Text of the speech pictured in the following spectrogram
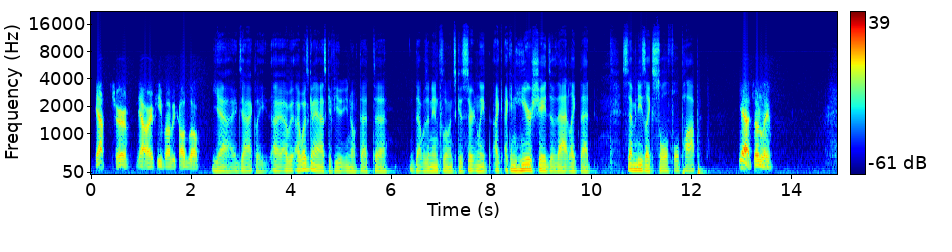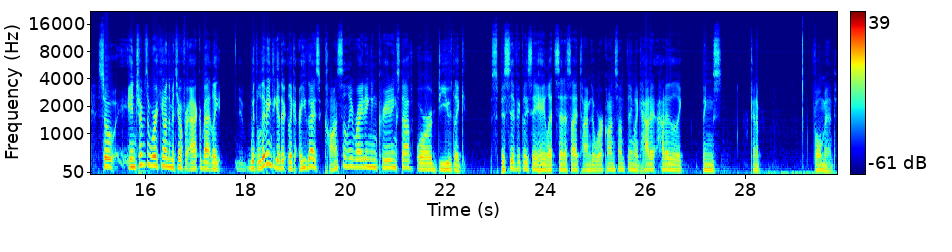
Yeah, sure. Yeah, R.I.P. Bobby Caldwell. Yeah, exactly. I, I, w- I was going to ask if you, you know, if that uh, that was an influence because certainly I, I can hear shades of that, like that '70s like soulful pop. Yeah, totally. So, in terms of working on the material for Acrobat, like with living together, like are you guys constantly writing and creating stuff, or do you like specifically say, "Hey, let's set aside time to work on something"? Like how do how do like things kind of foment?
